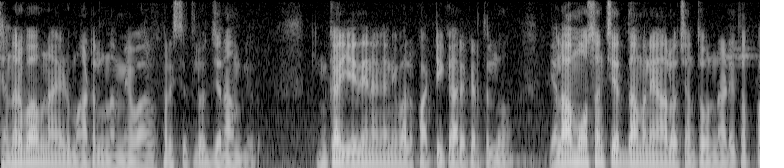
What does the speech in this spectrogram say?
చంద్రబాబు నాయుడు మాటలు నమ్మే పరిస్థితిలో జనం లేరు ఇంకా ఏదైనా కానీ వాళ్ళ పార్టీ కార్యకర్తలను ఎలా మోసం చేద్దామనే ఆలోచనతో ఉన్నాడే తప్ప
